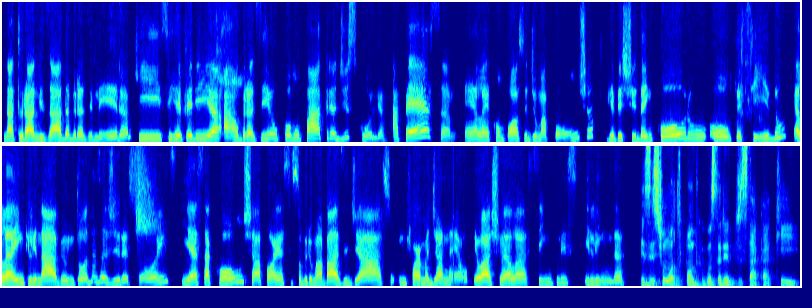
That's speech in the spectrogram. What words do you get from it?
naturalizada brasileira, que se referia ao Brasil como pátria de escolha. A peça ela é composta de uma concha revestida em couro ou tecido. Ela é inclinável em todas as direções e essa concha apoia-se sobre uma base de aço em forma de anel. Eu acho ela simples e linda. Existe um outro ponto que eu gostaria de destacar aqui,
